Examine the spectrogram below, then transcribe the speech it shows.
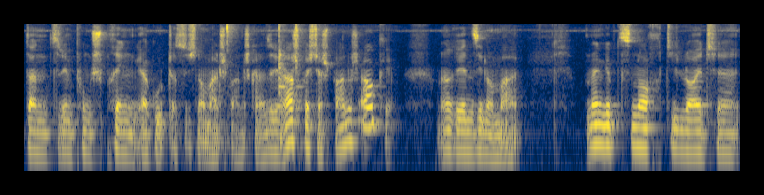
dann zu dem Punkt springen, ja gut, dass ich normal Spanisch kann. Also ja, spricht er Spanisch? Ah, okay. Und dann reden sie normal. Und dann gibt es noch die Leute,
